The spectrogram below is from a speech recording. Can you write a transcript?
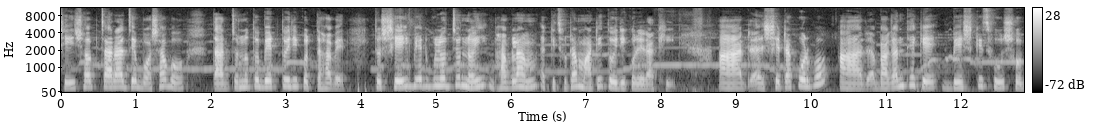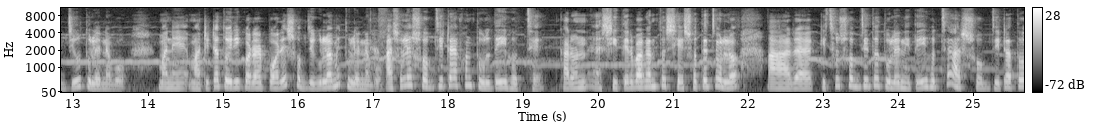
সেই সব চারা যে বসাবো, তার জন্য তো বেড তৈরি করতে হবে। তো সেই বেডগুলোর জন্যই ভাবলাম কিছুটা মাটি তৈরি করে রাখি। আর সেটা করব আর বাগান থেকে বেশ কিছু সবজিও তুলে নেব। মানে মাটিটা তৈরি করার পরে সবজিগুলো আমি তুলে নেব। আসলে সবজিটা এখন তুলতেই হচ্ছে। কারণ শীতের বাগান তো শেষ হতে চলল আর কিছু সবজি তো তুলে নিতেই হচ্ছে। আর সবজিটা তো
